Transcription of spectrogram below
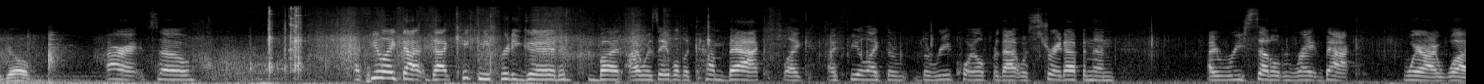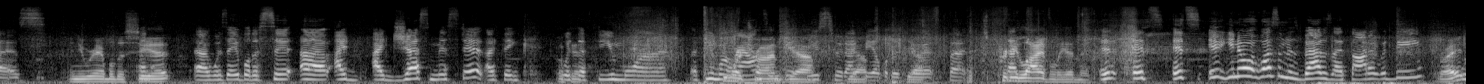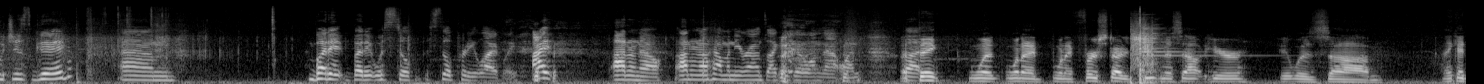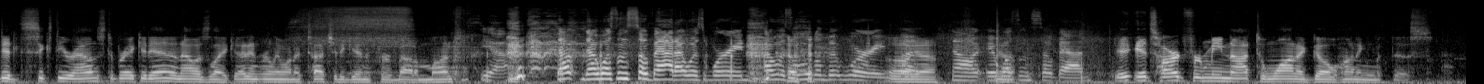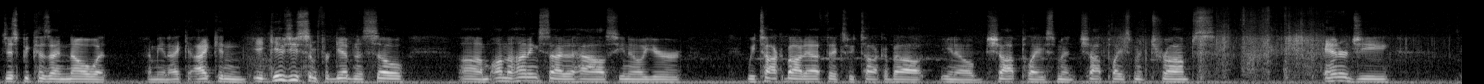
You go. All right, so I feel like that that kicked me pretty good, but I was able to come back. Like I feel like the the recoil for that was straight up, and then I resettled right back where I was. And you were able to see And- it. I was able to sit. Uh, I I just missed it. I think with a few more a few more more rounds tries, and get yeah, used to it, yeah, I'd be able to do yeah. it. But It's pretty lively, isn't it? it, it's it's it, you know it wasn't as bad as I thought it would be, Right? which is good. Um, but it but it was still still pretty lively. I I don't know. I don't know how many rounds I could go on that one. I think when when I when I first started shooting this out here, it was um, I think I did 60 rounds to break it in, and I was like, I didn't really want to touch it again for about a month. yeah, that that wasn't so bad. I was worried. I was a little bit worried. Oh, but yeah. No, it Yeah. wasn't so bad. It, it's hard for me not to want to go hunting with this, just because I know what. I mean, I, I can. It gives you some forgiveness. So, um, on the hunting side of the house, you know, you're. We talk about ethics. We talk about you know shot placement. Shot placement trumps energy.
